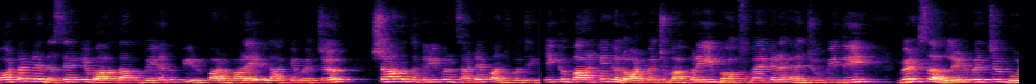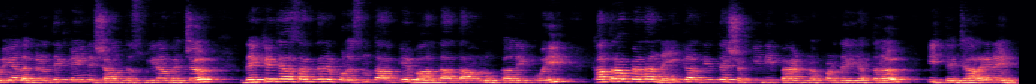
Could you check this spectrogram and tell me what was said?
ਹੌਟਨ ਨੇ ਦੱਸਿਆ ਕਿ ਵਾਰਦਾਤ ਬੇहद ਭੀੜ ਭਾੜ ਵਾਲੇ ਇਲਾਕੇ ਵਿੱਚ ਸ਼ਾਮ ਤਕਰੀਬਨ 5:30 ਵਜੇ ਇੱਕ ਪਾਰਕਿੰਗ ਲਾਟ ਵਿੱਚ ਵਾਪਰੀ। ਵੌਕਸਵੈਗਨ ਐਸਯੂਵੀ ਦੀ ਵਿੰਡਸ ਲਿਡ ਵਿੱਚ ਗੋਲੀਆਂ ਲੱਗਣ ਦੇ ਕਈ ਨਿਸ਼ਾਨ ਤਸਵੀਰਾਂ ਵਿੱਚ ਦੇਖੇ ਜਾ ਸਕਦੇ ਨੇ। ਪੁਲਿਸ ਮੁਤਾਬਕ ਇਹ ਵਾਰਦਾਤ ਆਮ ਲੋਕਾਂ ਲਈ ਕੋਈ ਖਤਰਾ ਪੈਦਾ ਨਹੀਂ ਕਰਦੀ ਤੇ ਸ਼ੱਕੀ ਦੀ ਪੈੜ ਨੱਪਣ ਦੇ ਯਤਨ ਕੀਤੇ ਜਾ ਰਹੇ ਨੇ।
